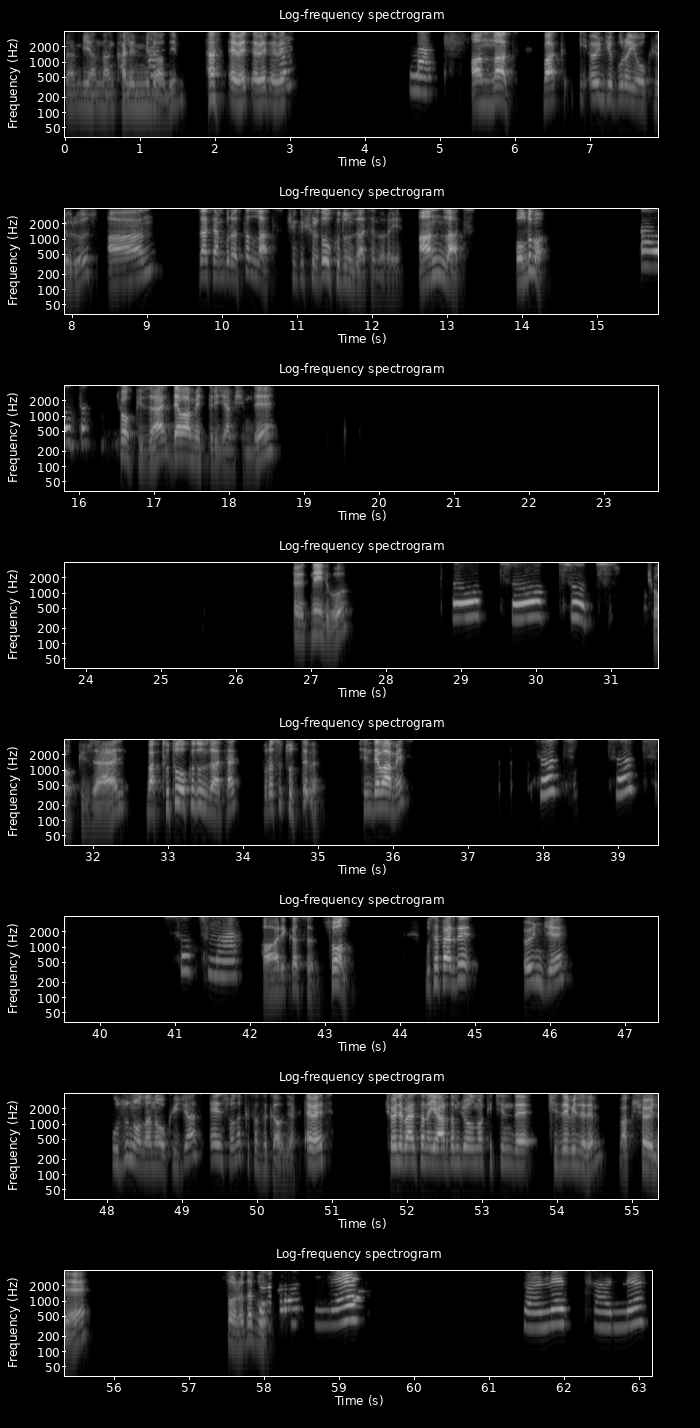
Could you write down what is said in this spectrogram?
Ben bir yandan kalemimi de An- alayım. Heh, evet, evet, evet. Lat. Anlat. Bak, bir önce burayı okuyoruz. An. Zaten burası da lat. Çünkü şurada okudun zaten orayı. Anlat. Oldu mu? Oldu. Çok güzel. Devam ettireceğim şimdi. Evet, neydi bu? Tut, tut, tut. Çok güzel. Bak tutu okudun zaten. Burası tut değil mi? Şimdi devam et. Tut, tut. Tutma. Harikasın. Son. Bu sefer de önce uzun olanı okuyacağız. En sona kısası kalacak. Evet. Şöyle ben sana yardımcı olmak için de çizebilirim. Bak şöyle. Sonra da bu. Ne? Tane, tane.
